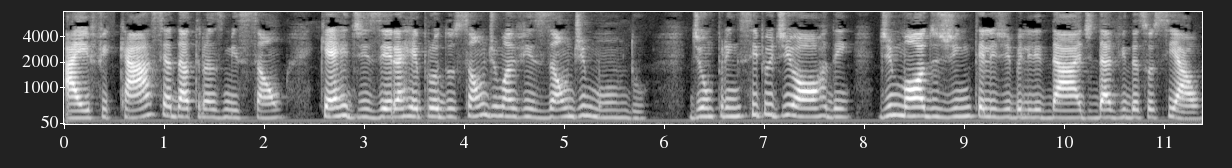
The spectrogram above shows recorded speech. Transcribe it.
a eficácia da transmissão quer dizer a reprodução de uma visão de mundo, de um princípio de ordem, de modos de inteligibilidade da vida social.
